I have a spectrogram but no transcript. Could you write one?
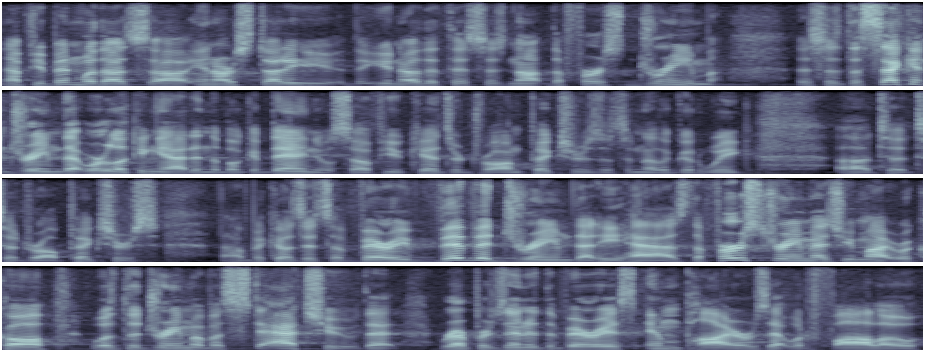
Now, if you've been with us uh, in our study, you know that this is not the first dream. This is the second dream that we're looking at in the book of Daniel. So, if you kids are drawing pictures, it's another good week uh, to, to draw pictures uh, because it's a very vivid dream that he has. The first dream, as you might recall, was the dream of a statue that represented the various empires that would follow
